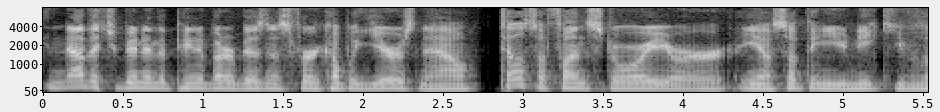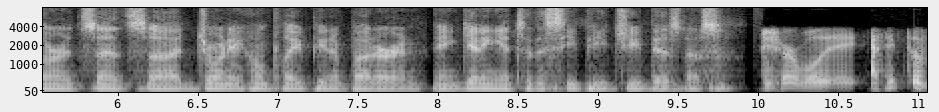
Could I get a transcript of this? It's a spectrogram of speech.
Now that you've been in the peanut butter business for a couple years now, tell us a fun story or you know something unique you've learned since uh, joining Home Plate Peanut Butter and, and getting into the CPG business. Sure. Well, I think the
